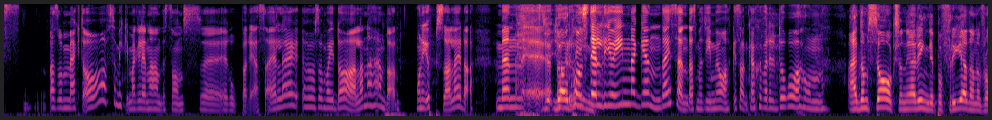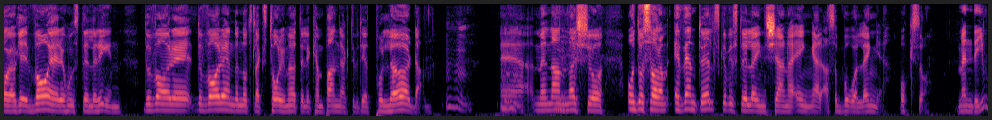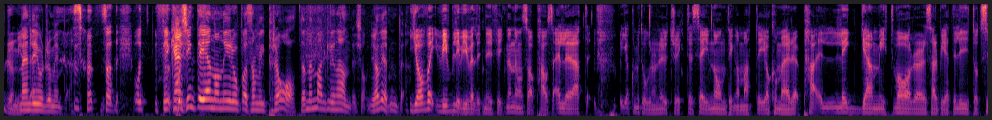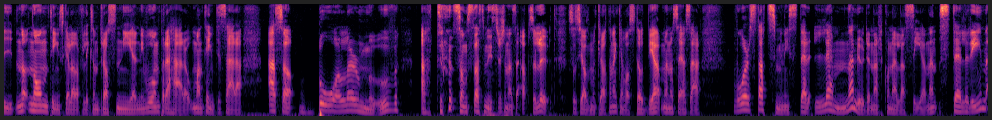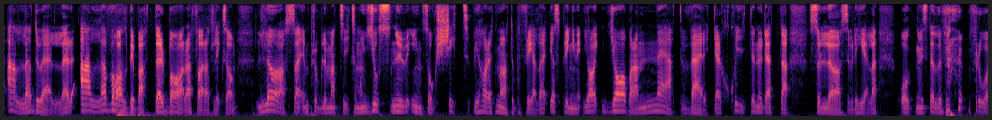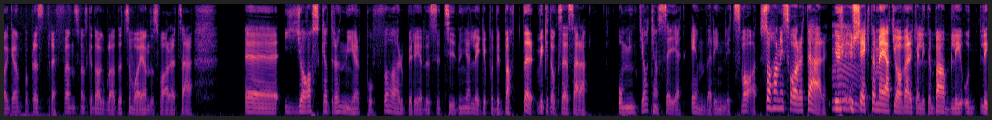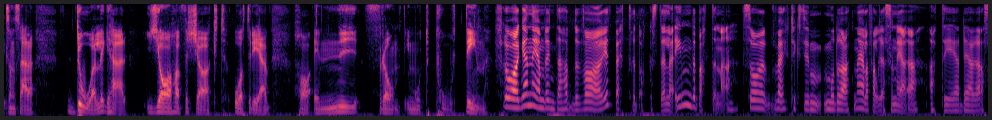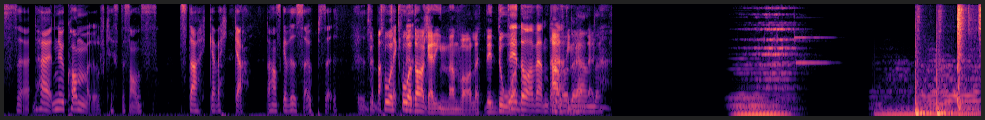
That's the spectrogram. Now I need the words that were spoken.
alltså, märkt av så mycket Magdalena Anderssons eh, Europaresa, eller som var i Dalarna häromdagen. Hon är i Uppsala idag. Men eh, jag, jag hon ställde ju in Agenda i söndags mot Jimmy Åkesson, kanske var det då hon Nej de sa också när jag ringde på fredagen och frågade okej okay, vad är det hon ställer in? Då var det, då var det ändå något slags torgmöte eller kampanjaktivitet på lördagen. Mm. Mm. Eh, men annars så, och då sa de eventuellt ska vi ställa in Kärna Ängar, alltså Bålänge också. Men det gjorde de ju Men inte. det gjorde de inte. så, så att, och för, det kanske inte är någon i Europa som vill prata med Magdalena Andersson, jag vet inte. Jag var, vi blev ju väldigt nyfikna när hon sa pausa, eller att, jag kommer inte ihåg hur hon uttryckte sig, någonting om att jag kommer lägga mitt valrörelsearbete lite åt sidan. Nå någonting skulle i alla fall liksom dras ner nivån på det här och man tänkte så här, alltså baller move att som statsminister känna sig absolut, Socialdemokraterna kan vara stöddiga, men att säga så här, vår statsminister lämnar nu den nationella scenen, ställer in alla dueller, alla valdebatter bara för att liksom lösa en problematik som hon just nu insåg shit, vi har ett möte på fredag, jag springer ner, jag, jag bara nätverkar skiten ur detta så löser vi det hela. Och när vi ställde frågan på pressträffen, Svenska Dagbladet, så var ju ändå svaret så här Eh, jag ska dra ner på förberedelsetiden jag lägger på debatter, vilket också är så här om inte jag kan säga ett enda rimligt svar så har ni svaret där. Ur mm. Ursäkta mig att jag verkar lite babblig och liksom så här dålig här. Jag har försökt återigen ha en ny front emot Putin. Frågan är om det inte hade varit bättre dock att ställa in debatterna. Så tycks ju Moderaterna i alla fall resonera att det är deras, eh, det här, nu kommer Ulf Kristerssons starka vecka där han ska visa upp sig i två, två dagar innan valet, det är då, det är då vänder. allting vänder.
